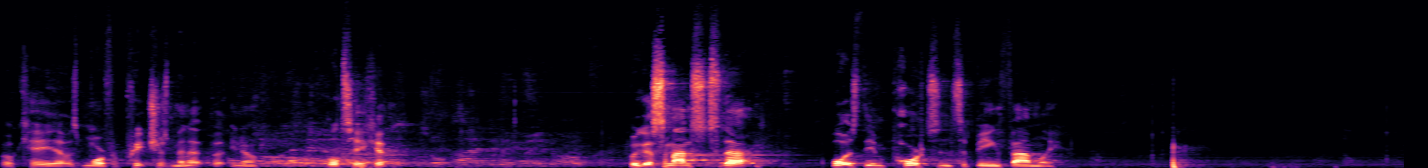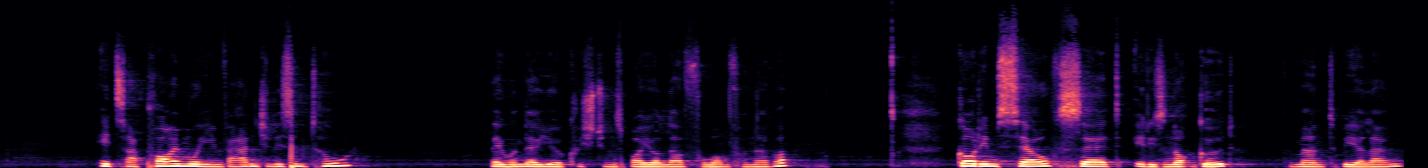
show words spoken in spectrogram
Okay, that was more of a preacher's minute, but you know, we'll take it. We got some answers to that. What is the importance of being family? It's our primary evangelism tool. They will know you're Christians by your love for one for another. God Himself said it is not good for man to be alone.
